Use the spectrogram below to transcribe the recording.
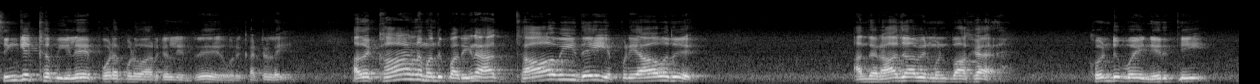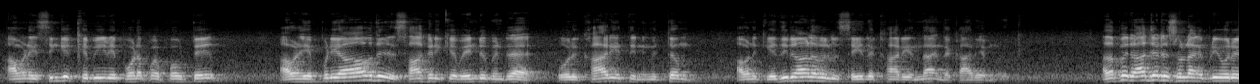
சிங்கக்கபியிலே போடப்படுவார்கள் என்று ஒரு கட்டளை. அது காரணம் வந்து பார்த்தீங்கன்னா தாவீதை எப்படியாவது அந்த ராஜாவின் முன்பாக கொண்டு போய் நிறுத்தி அவனை சிங்க கபியிலே போட போட்டு அவனை எப்படியாவது சாகடிக்க வேண்டும் என்ற ஒரு காரியத்தின் நிமித்தம் அவனுக்கு எதிரானவர்கள் செய்த காரியம்தான் இந்த காரியம் இருக்கு. அதை போய் ராஜாட்ட சொல்கிறாங்க இப்படி ஒரு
